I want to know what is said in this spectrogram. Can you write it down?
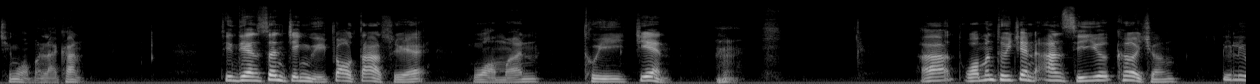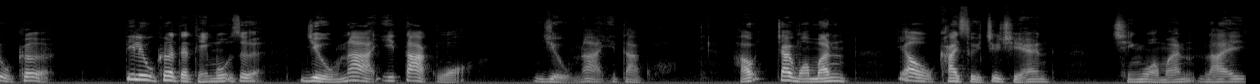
请我们来看，今天圣经宇宙大学我们推荐。啊，我们推荐安息日课程第六课，第六课的题目是“有那一大国，有那一大国”。好，在我们要开始之前，请我们来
